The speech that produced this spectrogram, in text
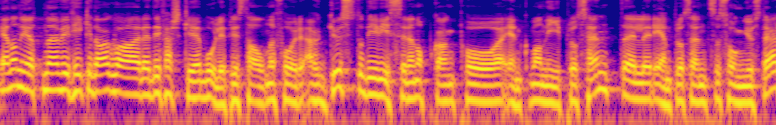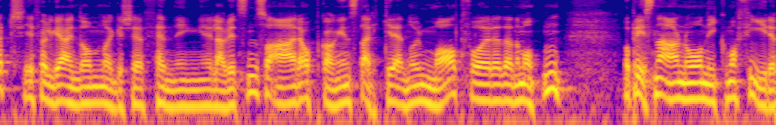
En av nyhetene vi fikk i dag var de ferske boligpristallene for august. og De viser en oppgang på 1,9% eller 1% sesongjustert. Ifølge Eiendom Norge-sjef Henning Lauritzen så er oppgangen sterkere enn normalt for denne måneden. Og Prisene er nå 9,4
